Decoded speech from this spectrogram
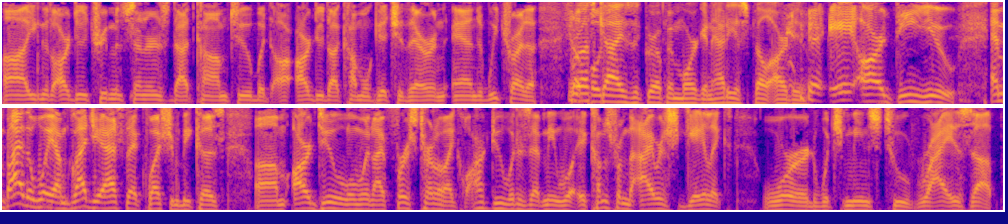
Uh, you can go to ardutreatmentcenters.com too, but ar- ardu.com will get you there. And, and we try to. you For know, us post- guys that grew up in Morgan, how do you spell Ardu? A R D U. And by the way, I'm glad you asked that question because um, Ardu, when, when I first heard it, like, Ardu, what does that mean? Well, it comes from the Irish Gaelic word, which means to rise up.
